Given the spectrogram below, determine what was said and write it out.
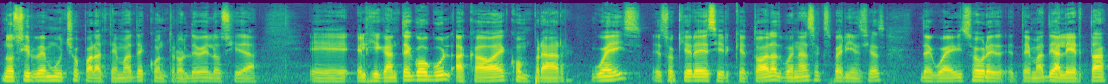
nos sirve mucho para temas de control de velocidad. Eh, el gigante Google acaba de comprar Waze, eso quiere decir que todas las buenas experiencias de Waze sobre temas de alerta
